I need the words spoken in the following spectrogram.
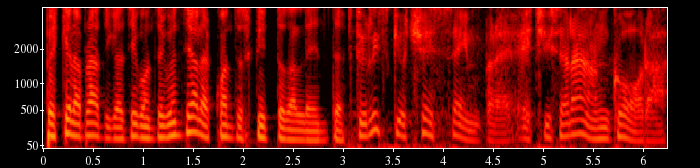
perché la pratica sia conseguenziale a quanto scritto dall'ente. Il rischio c'è sempre e ci sarà ancora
